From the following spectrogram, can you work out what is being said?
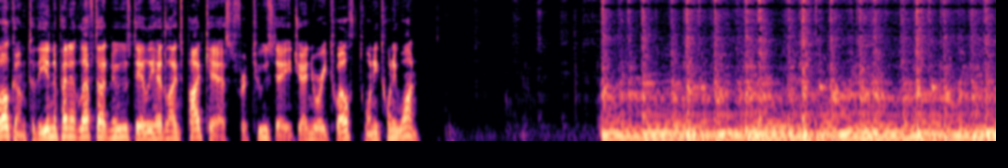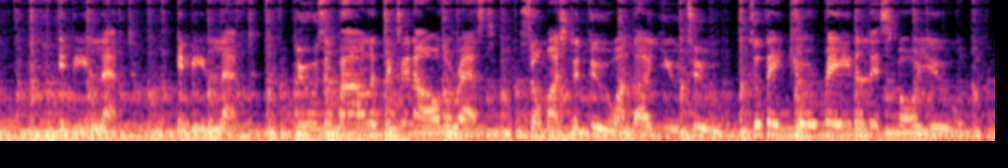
Welcome to the Independent Left News Daily Headlines Podcast for Tuesday, January 12th, 2021. Indie left, indie left, news and politics and all the rest. So much to do on the YouTube, so they curate a list for you.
